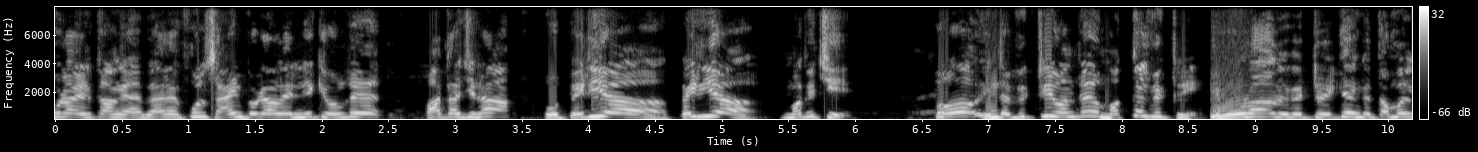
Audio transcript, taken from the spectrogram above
கூட இருக்காங்க. வேற ஃபுல் சாயன் கூட இன்னைக்கு வந்து பார்த்தாச்சுன்னா ஒரு பெரிய பெரிய மகிழ்ச்சி. இப்போ இந்த விக்டரி வந்து மக்கள் விக்டரி மூணாவது வெற்றிக்கு எங்க தமிழ்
